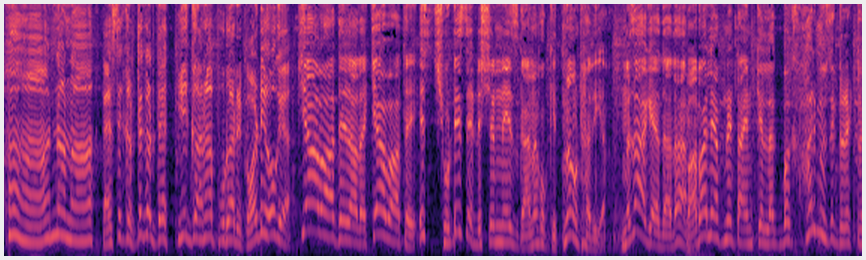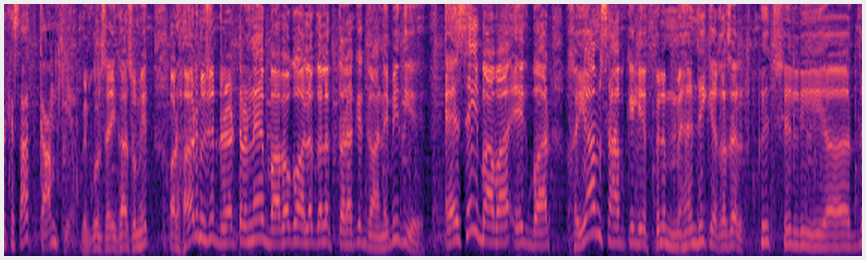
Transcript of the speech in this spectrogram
हाँ ना ना ऐसे करते करते ये गाना पूरा रिकॉर्ड ही हो गया। क्या बात है दादा क्या बात है। इस छोटे से एडिशन ने इस गाना को कितना उठा दिया? मज़ा आ गया दादा। बाबा ने अपने टाइम के लगभग हर म्यूज़िक डायरेक्टर के साथ काम किया। बिल्कुल सही कहा सुमित। और हर म्यूज़िक डायरेक्टर ने बाबा को अलग अलग तरह के गाने भी दिए। ऐसे ही बाबा एक बार खयाम साहब के लिए फ़िल्म मेहंदी के गज़ल पिछली याद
